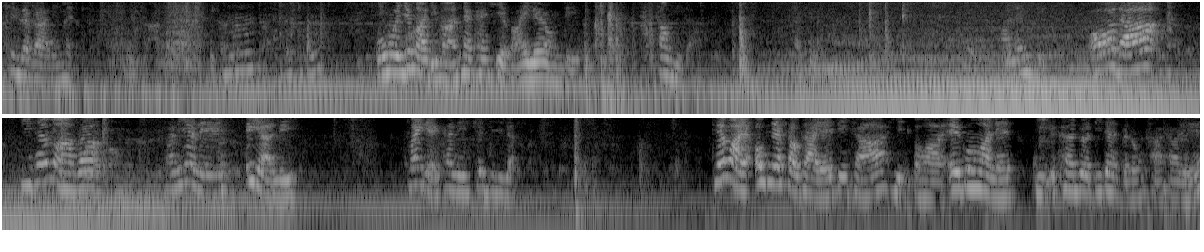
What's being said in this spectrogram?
။ရှင်းတကားလေးနဲ့။ဘုံဝင်ချင်းမှာဒီမှာနှစ်ခန်းရှိရဘာကြီးလဲတော့မသိဘူး။6မီတာ။ဘာလဲမသိဘူး။အော်ဒါဒီထဲမှာကဒါလေးကလေအိပ်ရလေး မိုက်တယ်ခန်းလေးချက်ကြည့်လိုက်ထဲမှာလည်းအုပ်နဲ့ဆောက်ထားတယ်တေချာဟိုဟာအဲကွန်းကလည်းဒီအခန်းအတွက်တီးတန့်တစ်လုံးထားထားတယ်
